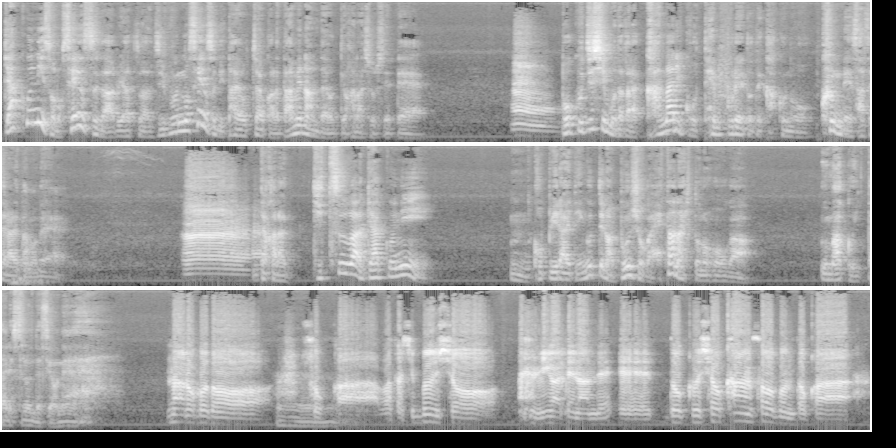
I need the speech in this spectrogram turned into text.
逆にそのセンスがあるやつは自分のセンスに頼っちゃうからダメなんだよっていう話をしててうん。僕自身もだからかなりこうテンプレートで書くのを訓練させられたのでえーだから実は逆に、うん、コピーライティングっていうのは文章が下手な人の方がうまくいったりするんですよねなるほどうん。そっか。私文章 苦手なんで、えー読書感想文とか、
